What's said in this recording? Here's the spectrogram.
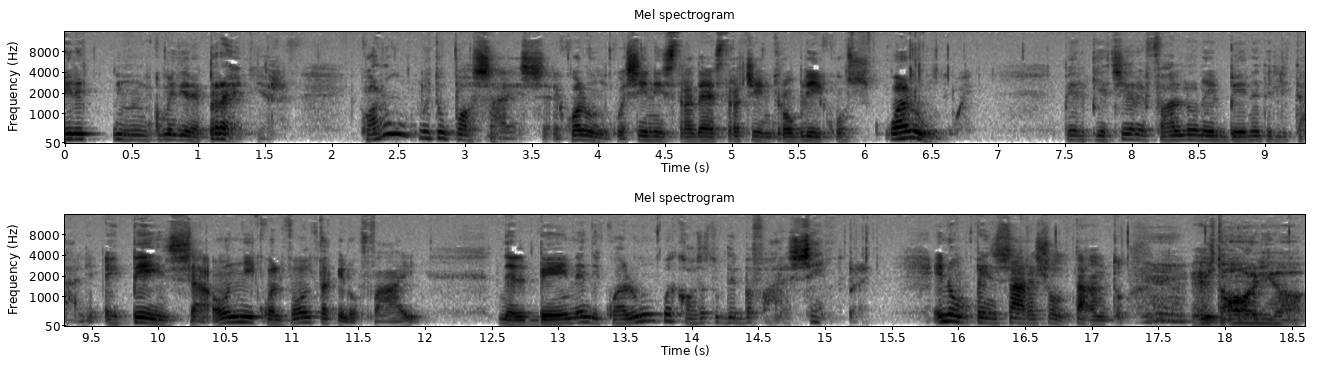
mm, come dire, premier, qualunque tu possa essere, qualunque, sinistra, destra, centro, obliquo, qualunque, per piacere fallo nel bene dell'Italia e pensa ogni qualvolta che lo fai nel bene di qualunque cosa tu debba fare, sempre. E non pensare soltanto Italia,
